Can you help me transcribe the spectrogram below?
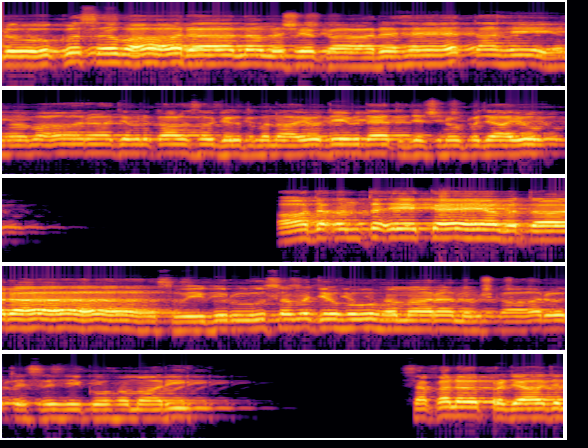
ਲੋਕ ਸਵਾਰਾ, ਨਮਸਕਾਰ ਹੈ ਤਾਹੇ ਹਮਾਰਾ। ਜਮਨ ਕਾਲ ਸਭ ਜਗਤ ਬਨਾਇਓ ਦੇਵ ਦੈਤ ਜਿਸ਼ਨੁ ਪਜਾਇਓ। ਆਦ ਅੰਤ ਏਕੈ ਅਵਤਾਰਾ, ਸੋਈ ਗੁਰੂ ਸਮਝੋ ਹਮਾਰਾ, ਨਮਸਕਾਰ ਤਿਸ ਹੀ ਕੋ ਹਮਾਰੀ। ਸਕਲ ਪ੍ਰਜਾ ਜਨ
